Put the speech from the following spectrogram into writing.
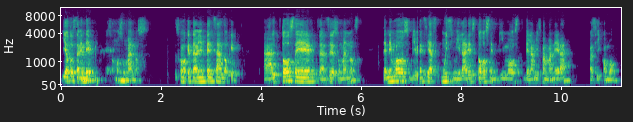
y otros también de que somos humanos. Es como que también pensando que al todos ser o sea, seres humanos, tenemos vivencias muy similares, todos sentimos de la misma manera, así como,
